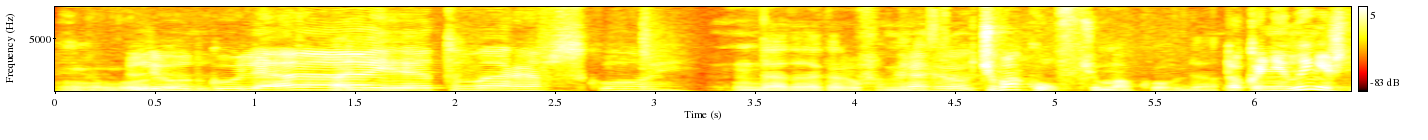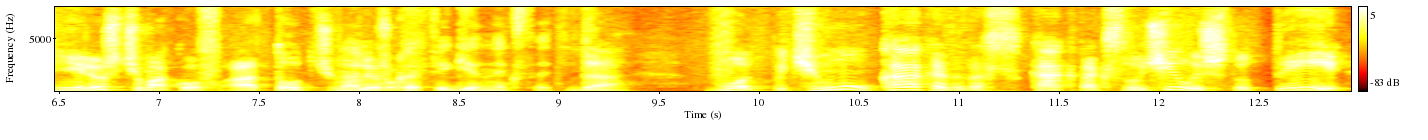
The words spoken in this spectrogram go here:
люд гуляет воровской». Да, да, да, как его фамилия? Как его? Чумаков. Чумаков, да. Только не нынешний, не Леша Чумаков, а тот Чумаков. Алешка офигенный, кстати. Да. Вот почему, как это, как так случилось, что ты,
